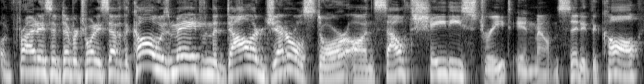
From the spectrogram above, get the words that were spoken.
On Friday, September 27th, the call was made from the Dollar General store on South Shady Street in Mountain City. The call,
